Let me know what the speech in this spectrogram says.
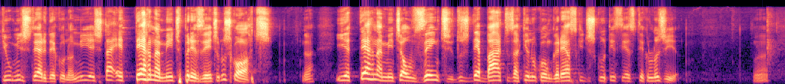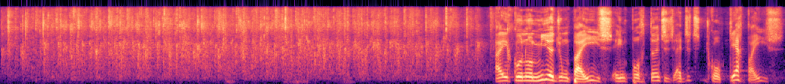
que o Ministério da Economia está eternamente presente nos cortes né, e eternamente ausente dos debates aqui no Congresso que discutem ciência e tecnologia. Né. A economia de um país é importante, de qualquer país,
